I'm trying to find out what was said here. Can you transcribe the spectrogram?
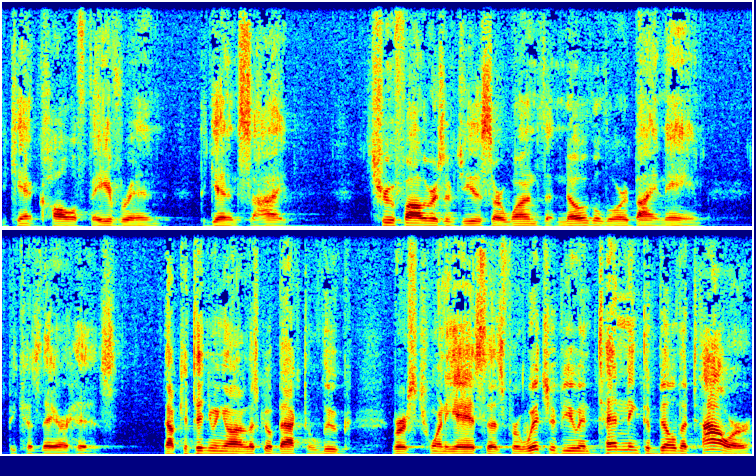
You can't call a favor in to get inside. True followers of Jesus are ones that know the Lord by name because they are His. Now, continuing on, let's go back to Luke, verse 28. It says, For which of you intending to build a tower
